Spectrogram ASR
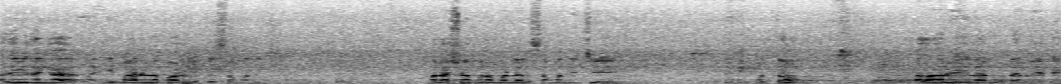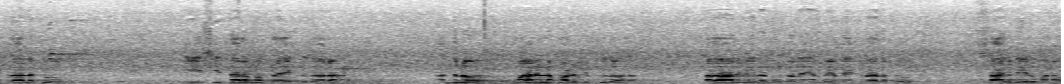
అదేవిధంగా ఈ మారెళ్ళపాడు లిఫ్ట్కి సంబంధించి మన అశ్వాపురం మండలానికి సంబంధించి మొత్తం పదహారు వేల నూట ఎనభై ఒక ఎకరాలకు ఈ సీతారామ ప్రాజెక్టు ద్వారా అందులో మారెళ్ళపాడు లిఫ్ట్ ద్వారా పదహారు వేల నూట ఎనభై ఒక ఎకరాలకు సాగునీరు మనం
